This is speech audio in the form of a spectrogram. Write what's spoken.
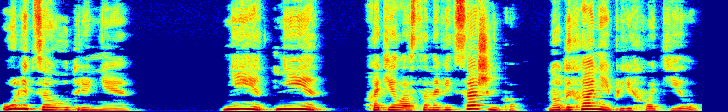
улица Утренняя». «Нет, нет», — хотела остановить Сашенька, но дыхание перехватило.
